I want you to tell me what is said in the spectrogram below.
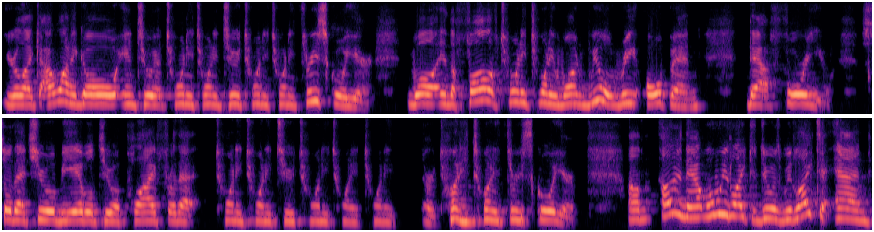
you're like, I want to go into a 2022, 2023 school year. Well, in the fall of 2021, we will reopen that for you so that you will be able to apply for that 2022, 2020, 20 or 2023 school year. Um, other than that, what we'd like to do is we'd like to end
